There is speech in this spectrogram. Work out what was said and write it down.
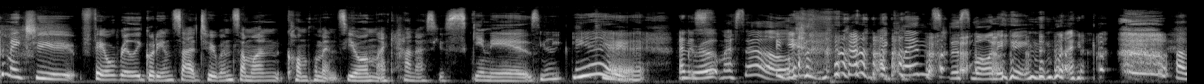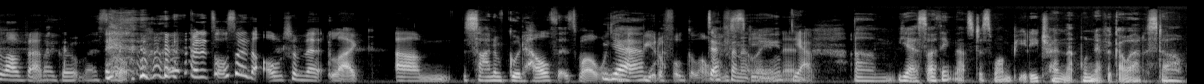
it makes you feel really good inside too when someone compliments you on like how nice your skin is. And you're like, Thank Yeah. you. And I grew it myself. I cleansed this morning. like, I love that. I grew it myself. but it's also the ultimate like um, sign of good health as well when you Yeah. have beautiful glowing Definitely. skin. And, Yeah. Um, yeah, so I think that's just one beauty trend that will never go out of style.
